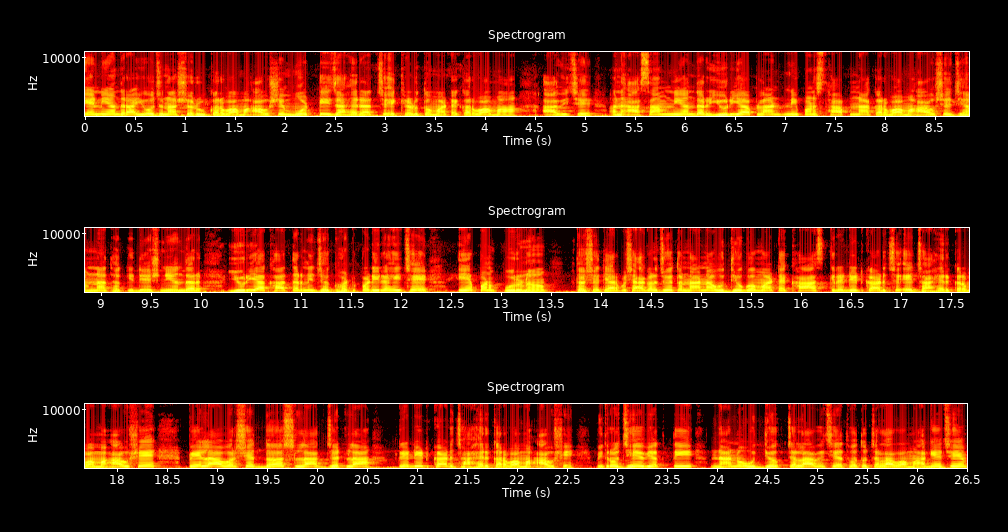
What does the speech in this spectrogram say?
એની અંદર આ યોજના શરૂ કરવામાં આવશે. મોટી જાહેરાત છે એ ખેડૂતો માટે કરવામાં આવી છે. અને આસામની અંદર યુરિયા પ્લાન્ટની પણ સ્થાપના કરવામાં આવશે. જેમના થકી દેશની અંદર યુરિયા ખાતરની જે ઘટ પડી રહી છે, એ પણ પૂર્ણ થશે. ત્યાર પછી આગળ જોઈએ તો નાના ઉદ્યોગો માટે ખાસ ક્રેડિટ કાર્ડ છે એ જાહેર કરવામાં આવશે. પહેલા વર્ષે દસ લાખ જેટલા ક્રેડિટ કાર્ડ જાહેર કરવામાં આવશે. મિત્રો, જે વ્યક્તિ નાનો ઉદ્યોગ ચલાવે છે અથવા તો ચલાવવા માગે છે,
